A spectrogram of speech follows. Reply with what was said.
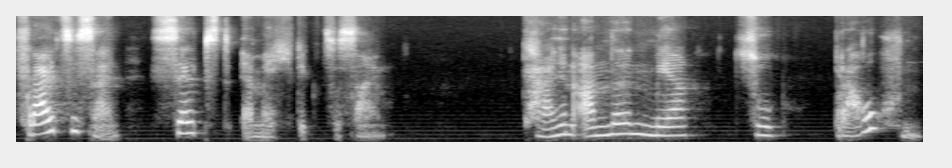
frei zu sein, selbst ermächtigt zu sein, keinen anderen mehr zu brauchen.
